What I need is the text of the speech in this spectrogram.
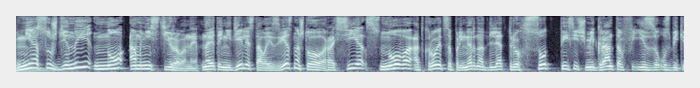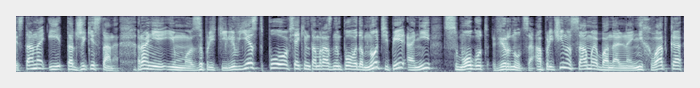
Не осуждены, но амнистированы. На этой неделе стало известно, что Россия снова откроется примерно для 300 тысяч мигрантов из Узбекистана и Таджикистана. Ранее им запретили въезд по всяким там разным поводам, но теперь они смогут вернуться. А причина самая банальная – нехватка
